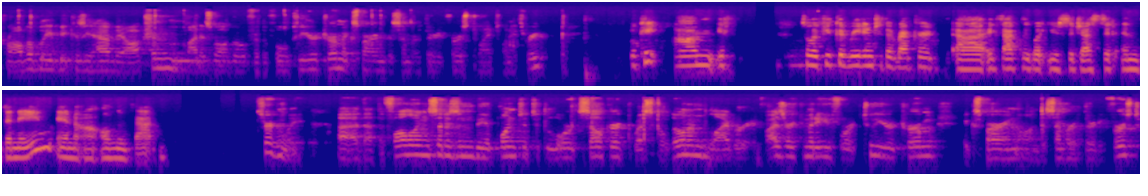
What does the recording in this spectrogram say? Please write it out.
probably because you have the option, might as well go for the full two-year term expiring December thirty-first, twenty twenty-three. Okay, um, if, so if you could read into the record, uh, exactly what you suggested and the name, and uh, I'll move that. Certainly, uh, that the following citizen be appointed to the Lord Selkirk West Kildonan Library Advisory Committee for a two-year term expiring on December thirty-first,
